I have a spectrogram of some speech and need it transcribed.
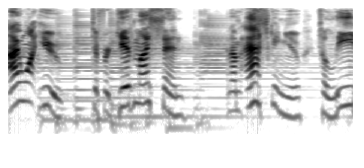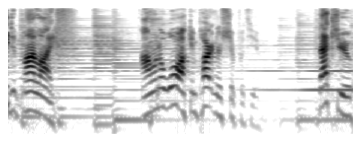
I want you to forgive my sin, and I'm asking you to lead my life. I want to walk in partnership with you. That's you.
